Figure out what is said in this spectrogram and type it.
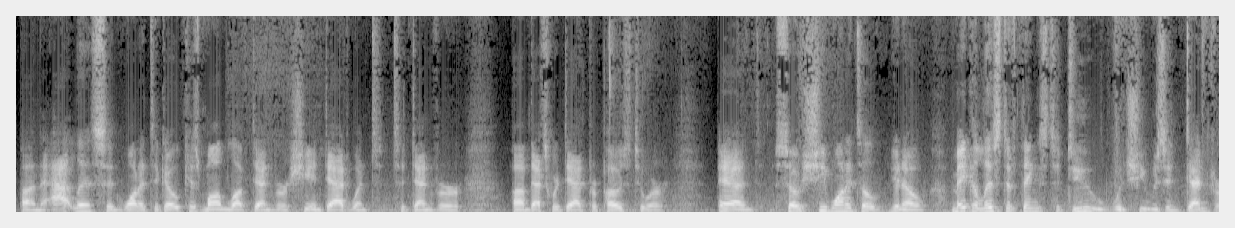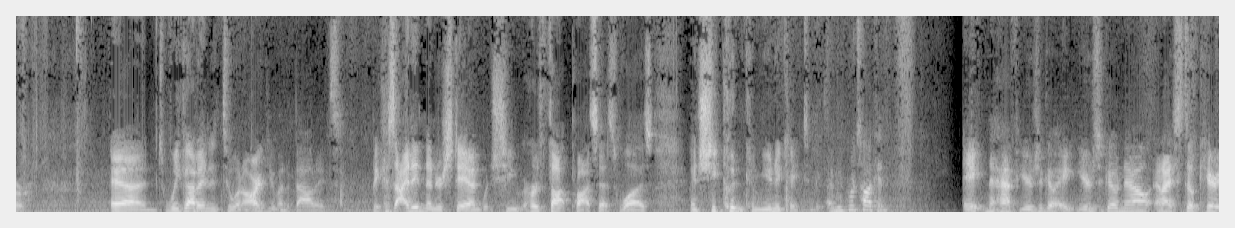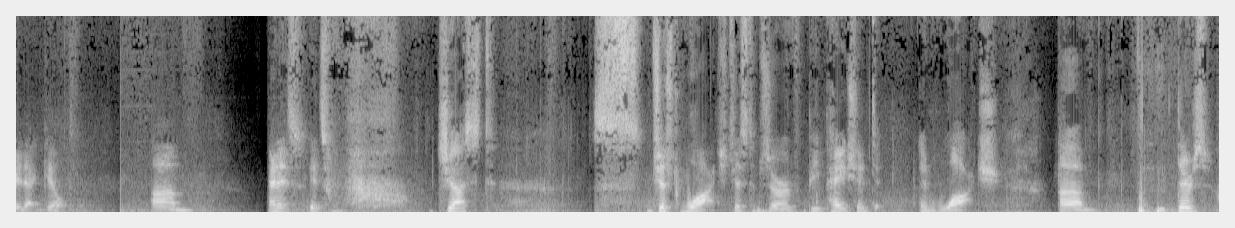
an atlas and wanted to go because mom loved Denver. She and dad went to Denver. Um, that's where dad proposed to her. And so she wanted to, you know, make a list of things to do when she was in Denver. And we got into an argument about it because I didn't understand what she her thought process was, and she couldn't communicate to me. I mean, we're talking eight and a half years ago, eight years ago now, and I still carry that guilt. Um, and it's it's just just watch, just observe, be patient, and watch. Um, there's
